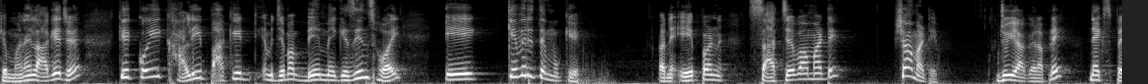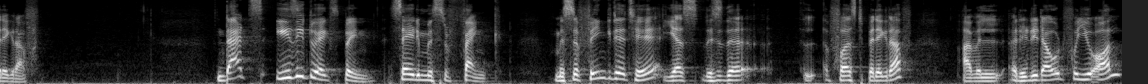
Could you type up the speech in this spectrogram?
કે મને લાગે છે કે કોઈ ખાલી પાકીટ, જેમાં બે મેગેઝિન્સ હોય, એ કેવી રીતે મૂકે? અને એ પણ સાચવવા માટે? શા માટે? જોઈએ આગળ આપણે next paragraph that's easy to explain said mister Fink mister Fink જે છે yes this is the first paragraph. I will read it out for you all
